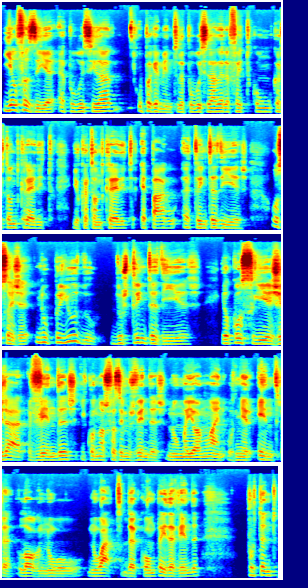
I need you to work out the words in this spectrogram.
E ele fazia a publicidade, o pagamento da publicidade era feito com um cartão de crédito e o cartão de crédito é pago a 30 dias. Ou seja, no período dos 30 dias, ele conseguia gerar vendas e quando nós fazemos vendas no meio online, o dinheiro entra logo no, no ato da compra e da venda. Portanto,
